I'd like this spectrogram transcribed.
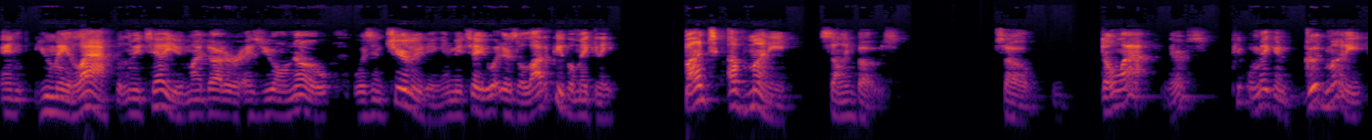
And you may laugh, but let me tell you, my daughter, as you all know, was in cheerleading. And let me tell you what, there's a lot of people making a bunch of money selling bows. So don't laugh. There's people making good money.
